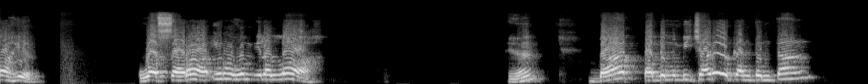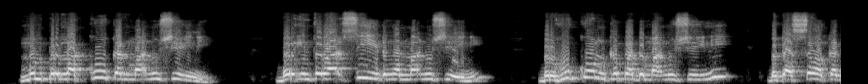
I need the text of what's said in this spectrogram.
zahir wasarairuhum ila Allah. Ya. Bab pada membicarakan tentang memperlakukan manusia ini, berinteraksi dengan manusia ini, berhukum kepada manusia ini berdasarkan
